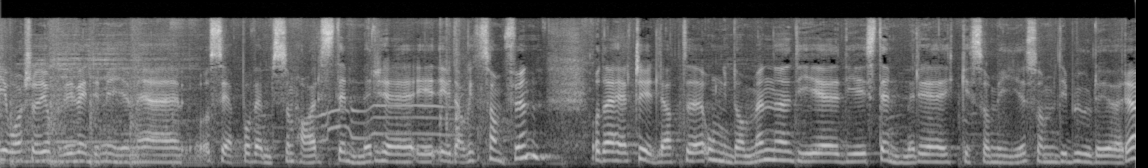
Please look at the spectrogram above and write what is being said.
I år så jobber vi veldig mye med å se på hvem som har stemmer eh, i, i dagens samfunn. Og det er helt tydelig at eh, ungdommen de, de stemmer ikke så mye som de burde gjøre.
